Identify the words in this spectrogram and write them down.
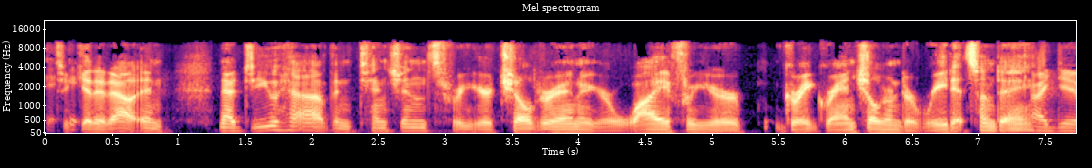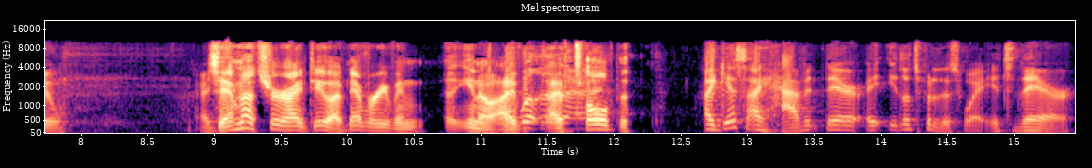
to, to get it out. And now, do you have intentions for your children or your wife or your great grandchildren to read it someday? I do. I See. I'm not sure I do. I've never even, uh, you know, I've well, I've told the I guess I have it there. Let's put it this way: it's there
